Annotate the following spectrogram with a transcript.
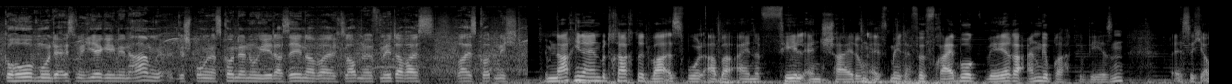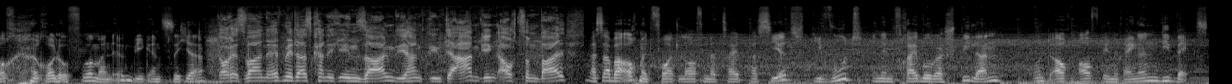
abgehoben und er ist mir hier gegen den Arm gesprungen. Das konnte ja nur jeder sehen, aber ich glaube, einen Elfmeter weiß, weiß Gott nicht. Im Nachhinein betrachtet war es wohl aber eine Fehlentscheidung. Elfmeter für Freiburg wäre angebracht gewesen. Da ist sich auch Rollo Fuhrmann irgendwie ganz sicher. Doch, es war ein Elfmeter, das kann ich Ihnen sagen. Die Hand ging, der Arm ging auch zum Ball. Was aber auch mit fortlaufender Zeit passiert, die Wut in den Freiburger Spielern und auch auf den Rängen, die wächst.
